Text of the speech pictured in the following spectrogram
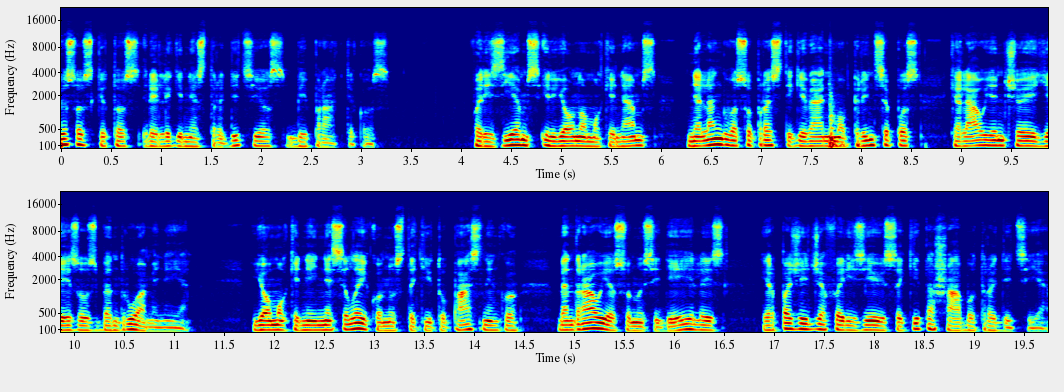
visos kitos religinės tradicijos bei praktikos. Fariziems ir Jono mokiniams nelengva suprasti gyvenimo principus keliaujančioje Jėzaus bendruomenėje. Jo mokiniai nesilaiko nustatytų pasninkų, bendrauja su nusidėjėliais ir pažeidžia fariziejų sakytą šabo tradiciją.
